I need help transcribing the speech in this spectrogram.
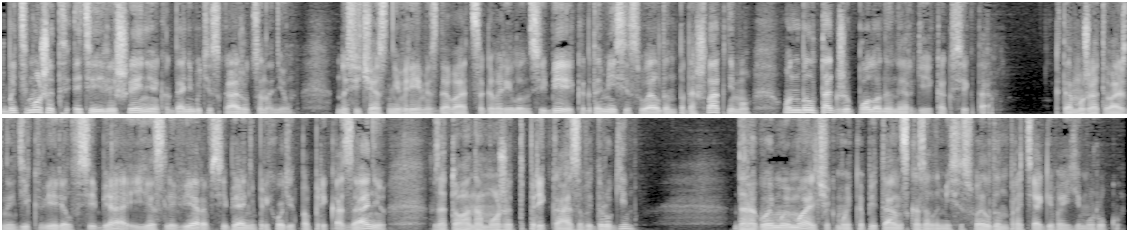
Быть может, эти лишения когда-нибудь и скажутся на нем. Но сейчас не время сдаваться, — говорил он себе, и когда миссис Уэлдон подошла к нему, он был так же полон энергии, как всегда. К тому же отважный Дик верил в себя, и если вера в себя не приходит по приказанию, зато она может приказывать другим. «Дорогой мой мальчик, мой капитан», — сказала миссис Уэлдон, протягивая ему руку.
